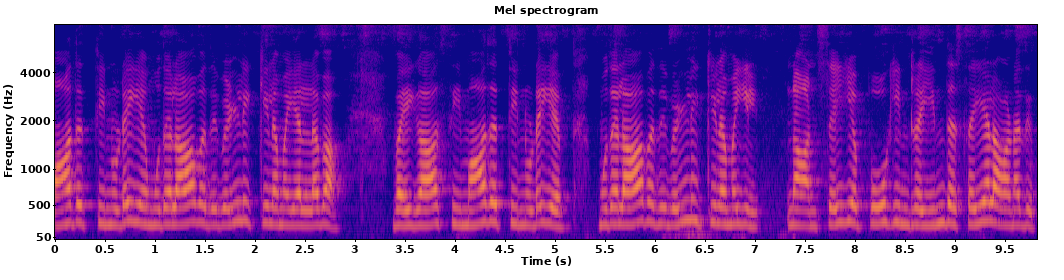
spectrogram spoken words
மாதத்தினுடைய முதலாவது வெள்ளிக்கிழமை அல்லவா வைகாசி மாதத்தினுடைய முதலாவது வெள்ளிக்கிழமையில் நான் செய்ய போகின்ற இந்த செயலானது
